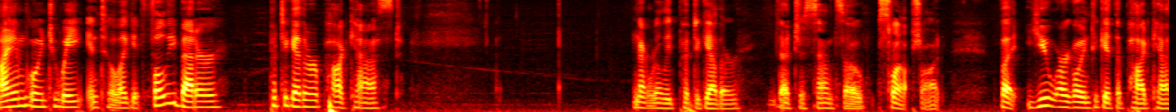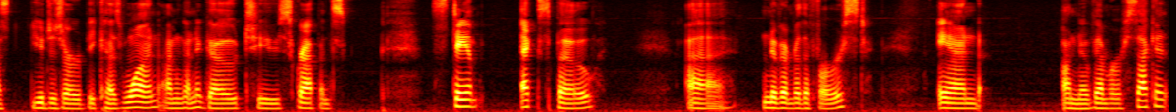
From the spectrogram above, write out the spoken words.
I am going to wait until I get fully better, put together a podcast. Not really put together. That just sounds so slapshot. But you are going to get the podcast you deserve because one, I'm going to go to Scrap and Stamp Expo uh, November the 1st. And on November 2nd,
